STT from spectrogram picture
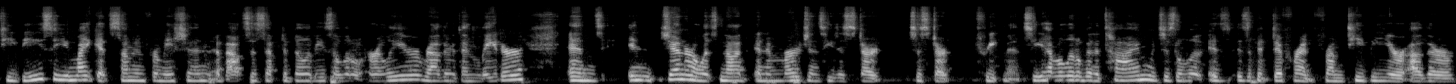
TB. So you might get some information about susceptibilities a little earlier rather than later. And in general, it's not an emergency to start to start treatment. So you have a little bit of time, which is a little is, is a bit different from TB or other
